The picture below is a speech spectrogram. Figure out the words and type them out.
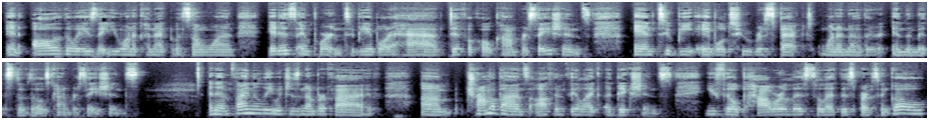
in all of the ways that you want to connect with someone. It is important to be able to have difficult conversations and to be able to respect one another in the midst of those conversations. And then finally, which is number five, um, trauma bonds often feel like addictions. You feel powerless to let this person go.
